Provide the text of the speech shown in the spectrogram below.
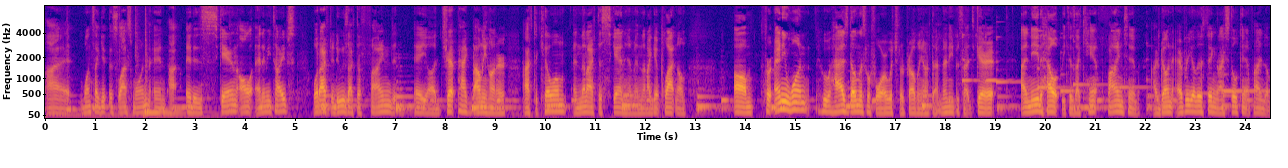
I once I get this last one, and I, it is scan all enemy types. What I have to do is I have to find a uh, jetpack bounty hunter. I have to kill him, and then I have to scan him, and then I get platinum. Um, for anyone who has done this before, which there probably aren't that many besides Garrett, I need help because I can't find him. I've done every other thing and I still can't find him.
